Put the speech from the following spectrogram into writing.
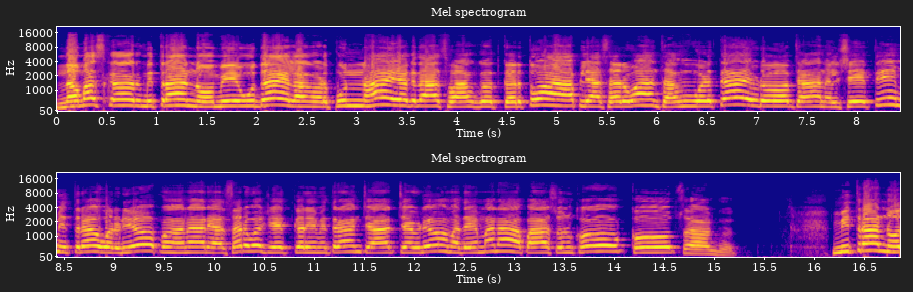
नमस्कार मित्रांनो मी उदय लागवड. पुन्हा एकदा स्वागत करतो आपल्या सर्वांचा आवडत्या युट्यूब चॅनल शेती मित्र व्हिडिओ पाहणाऱ्या सर्व शेतकरी मित्रांच्या आजच्या व्हिडिओमध्ये मनापासून खूप खूप स्वागत. मित्रांनो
